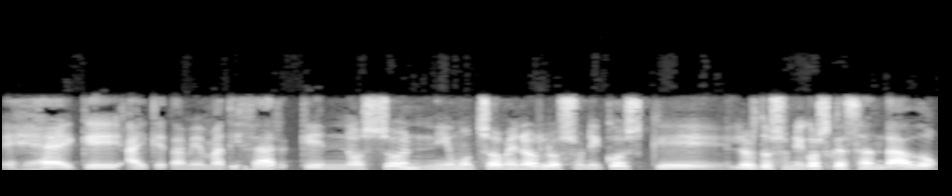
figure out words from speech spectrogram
eh, hay, que, hay que también matizar que no son ni mucho menos los únicos que, los dos únicos que se han dado.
